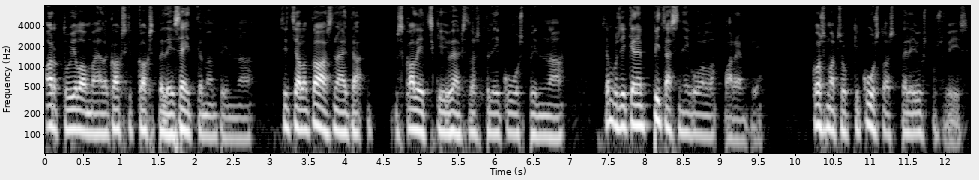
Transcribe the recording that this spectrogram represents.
Arttu Ilomäellä 22 peliä 7 pinnaa. Sitten siellä on taas näitä Skalitski 19 peliä 6 pinnaa. Semmoisia, kenen pitäisi niinku olla parempia. Kosmatsukki 16 peliä 1 plus 5.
